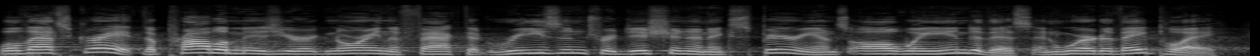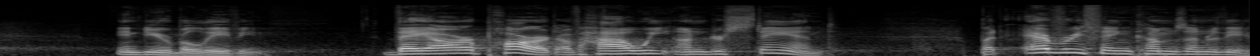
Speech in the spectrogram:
Well, that's great. The problem is you're ignoring the fact that reason, tradition, and experience all weigh into this. And where do they play into your believing? They are part of how we understand. But everything comes under the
